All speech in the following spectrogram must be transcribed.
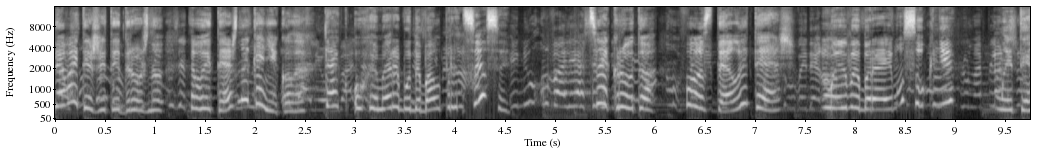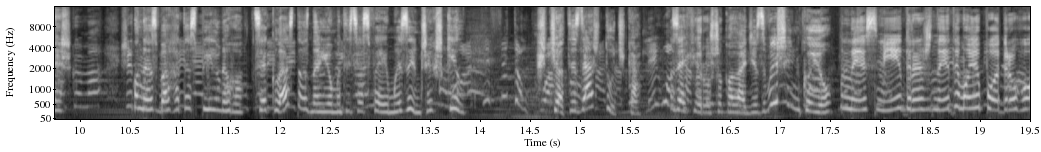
Давайте жити дружно. Ви теж на канікулах? Так, у Химери буде бал принцеси. Це круто. У Стели теж. Ми вибираємо сукні. Ми теж. У нас багато спільного. Це класно знайомитися з феями з інших шкіл. Що ти за штучка? Зефір у шоколаді з вишенькою? Не смій дражнити мою подругу.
